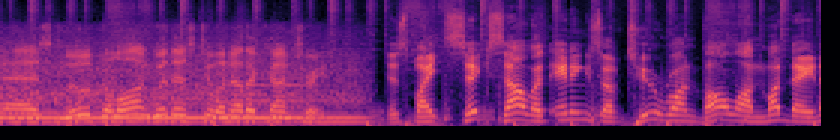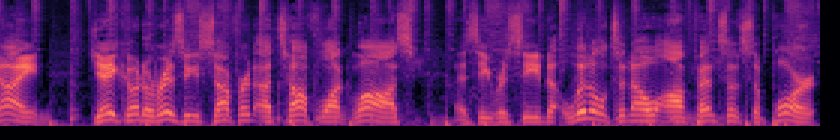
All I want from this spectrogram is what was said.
has moved along with us to another country. Despite six solid innings of two run ball on Monday night, Jake Odorizzi suffered a tough luck loss as he received little to no offensive support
